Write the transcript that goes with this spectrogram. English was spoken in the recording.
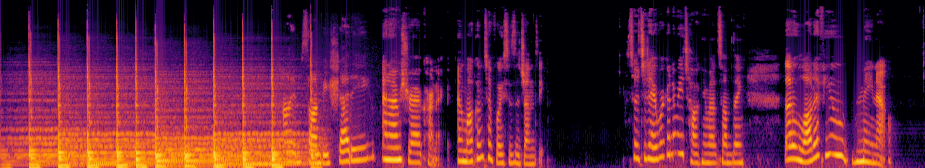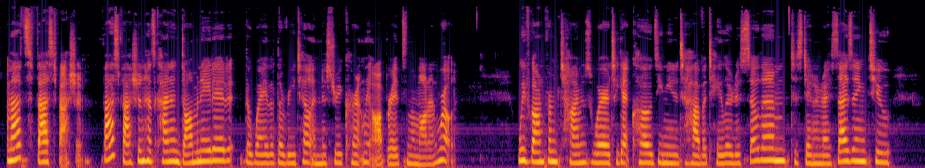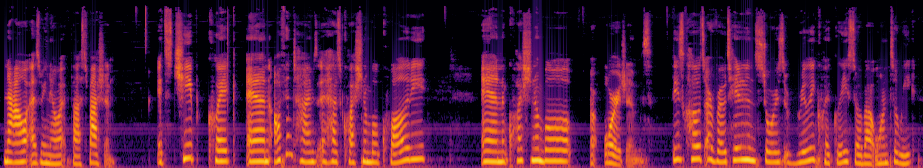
I'm Sanvi Shetty. And I'm Shreya Karnik, and welcome to Voices of Gen Z. So, today we're going to be talking about something that a lot of you may know, and that's fast fashion. Fast fashion has kind of dominated the way that the retail industry currently operates in the modern world. We've gone from times where to get clothes you needed to have a tailor to sew them, to standardized sizing, to now, as we know it, fast fashion. It's cheap, quick, and oftentimes it has questionable quality and questionable uh, origins. These clothes are rotated in stores really quickly, so about once a week,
